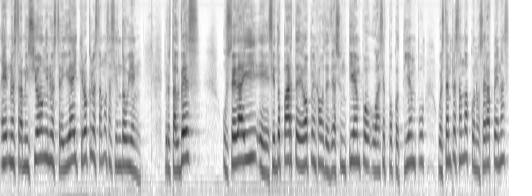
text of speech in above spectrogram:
eh, nuestra misión y nuestra idea y creo que lo estamos haciendo bien. Pero tal vez usted ahí, eh, siendo parte de Open House desde hace un tiempo o hace poco tiempo, o está empezando a conocer apenas,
